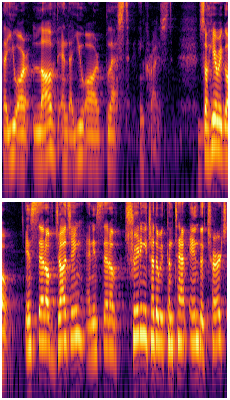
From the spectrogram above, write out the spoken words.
that you are loved, and that you are blessed in Christ. So here we go. Instead of judging and instead of treating each other with contempt in the church,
